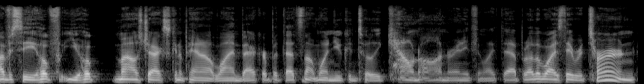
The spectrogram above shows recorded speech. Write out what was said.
obviously, hopefully, you hope Myles Jack's going to pan out linebacker, but that's not one you can totally count on or anything like that. But otherwise, they return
